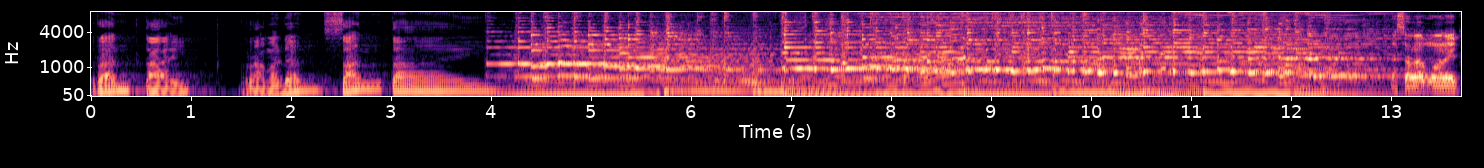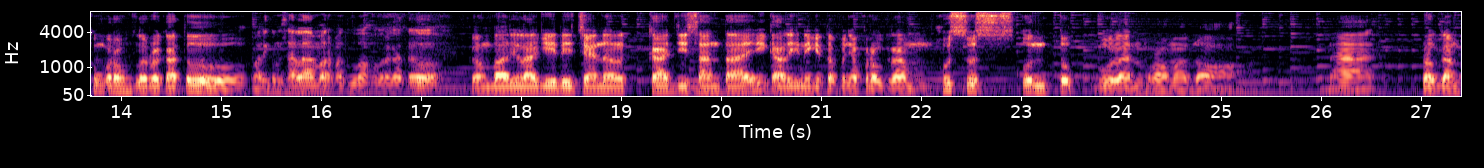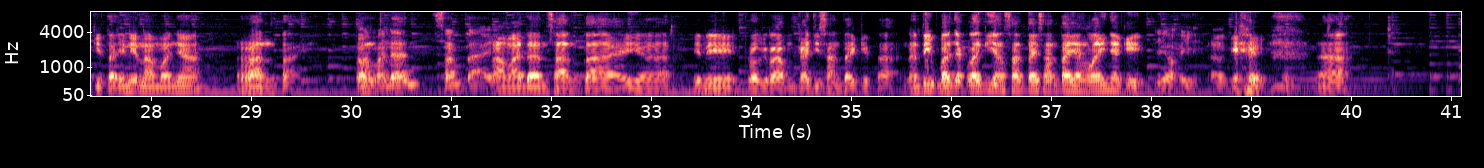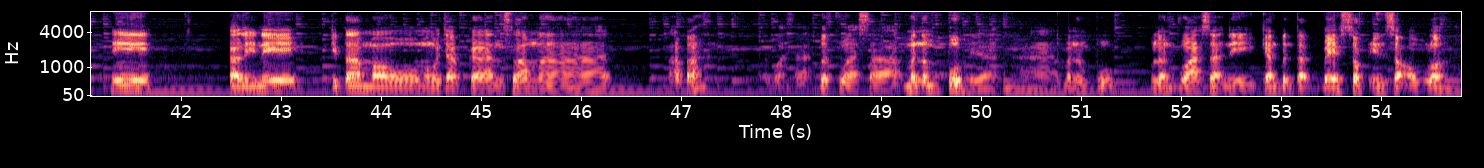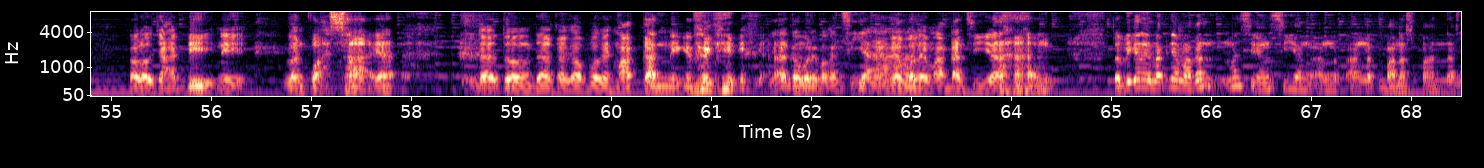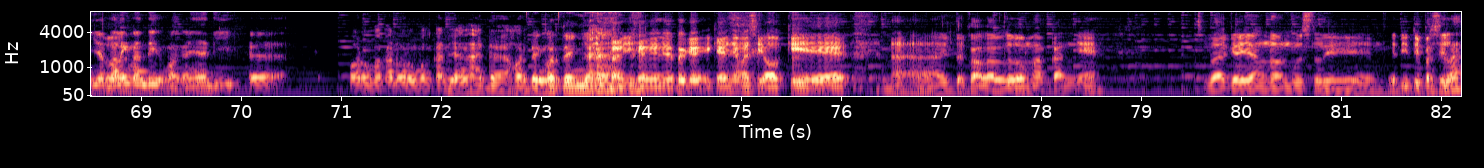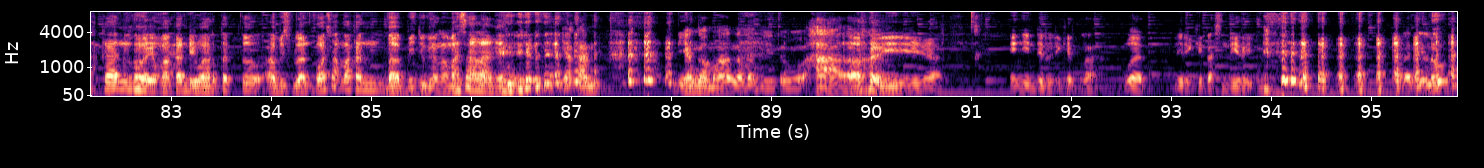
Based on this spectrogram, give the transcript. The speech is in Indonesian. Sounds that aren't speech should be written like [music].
Rantai Ramadan Santai. Assalamualaikum warahmatullahi wabarakatuh. Waalaikumsalam warahmatullahi wabarakatuh. Kembali lagi di channel Kaji Santai. Kali ini kita punya program khusus untuk bulan Ramadan. Nah, program kita ini namanya Rantai. Ramadan santai. Ramadan santai ya. Ini program kaji santai kita. Nanti banyak lagi yang santai-santai yang lainnya Ki. Yoi. Oke. Nah, ini kali ini kita mau mengucapkan selamat apa? Puasa. Berpuasa, menempuh ya. Nah, menempuh bulan puasa nih. Kan bentar besok insya Allah kalau jadi nih bulan puasa ya. Udah tuh, udah kagak boleh makan nih kita Ki. Agak boleh makan siang. Kagak boleh makan siang. Tapi kan enaknya makan masih yang siang anget-anget panas-panas. Iya paling nanti makanya di eh, warung makan warung makan yang ada hordeng-hordengnya. [laughs] Iya, iya, itu kayak, kayaknya masih oke ya. Nah, itu kalau lu makannya sebagai yang non muslim. Jadi dipersilahkan kalau yang makan di warteg tuh abis bulan puasa makan babi juga nggak masalah kan. ya kan [laughs] dia nggak menganggap babi itu hal. Oh iya. Ini nyindir dikit lah buat diri kita sendiri. Berarti lu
